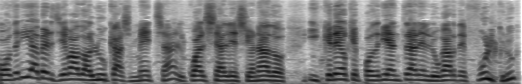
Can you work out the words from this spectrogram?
Podría haber llevado a Lucas Mecha, el cual se ha lesionado y creo que podría entrar en lugar de Fulkrug.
